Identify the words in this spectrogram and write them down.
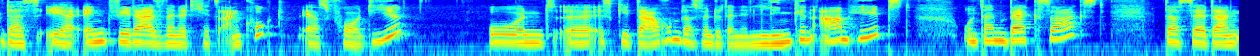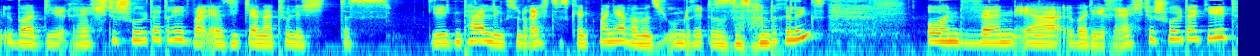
dass er entweder, also wenn er dich jetzt anguckt, er ist vor dir und äh, es geht darum, dass wenn du deinen linken Arm hebst und dann Back sagst, dass er dann über die rechte Schulter dreht, weil er sieht ja natürlich das Gegenteil, links und rechts, das kennt man ja, wenn man sich umdreht, ist es das andere links. Und wenn er über die rechte Schulter geht,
